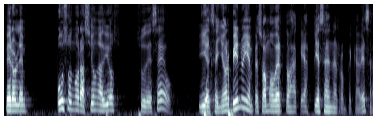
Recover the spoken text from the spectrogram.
pero le puso en oración a Dios su deseo. Y el Señor vino y empezó a mover todas aquellas piezas en el rompecabezas.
